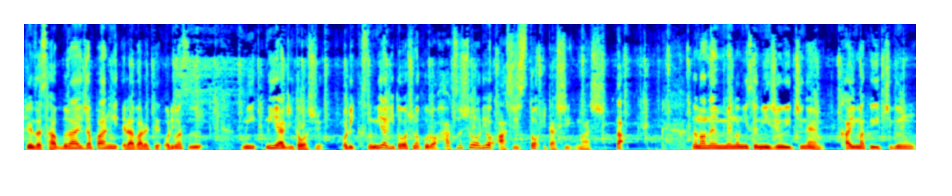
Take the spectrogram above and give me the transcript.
現在、侍ジャパンに選ばれております。み、宮城投手、オリックス宮城投手のプロ初勝利をアシストいたしました。7年目の2021年、開幕1軍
